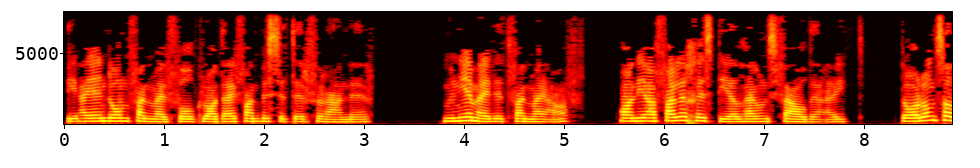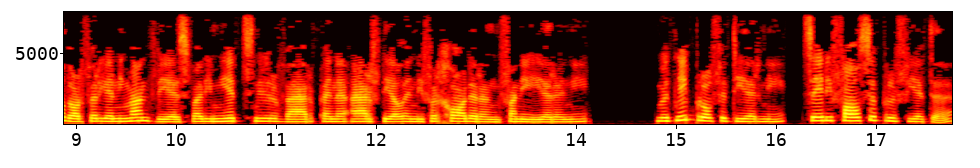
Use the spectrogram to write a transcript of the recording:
die eiendom van mijn volk laat hy van besitter verander. Hoe neem hy dit van mij af? Aan die afvallige deel hy ons velde uit. Daarom zal daar vir jy niemand wees wat die meetsnuur werp in een erfdeel in die vergadering van die Heere nie. Moet niet profiteer nie, sê die valse profete,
